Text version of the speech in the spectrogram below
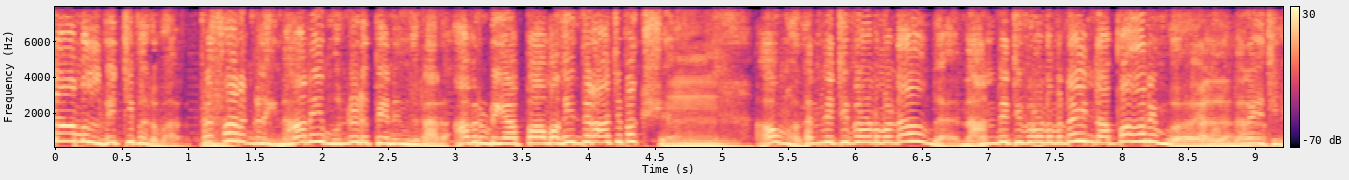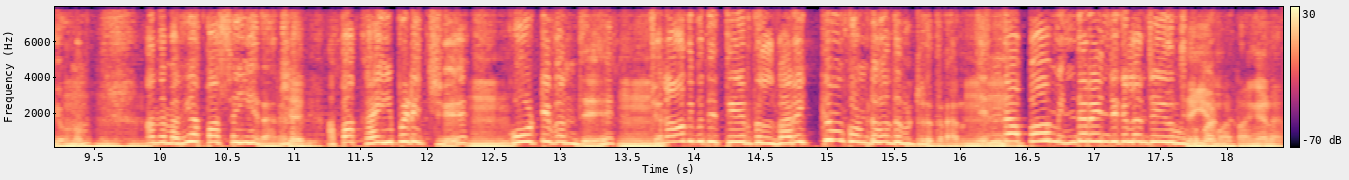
நாமல் வெற்றி பெறுவார். பிரசாரங்களை நானே முன்னெடுப்பேன் என்கிறார் அவருடைய அப்பா மஹிந்த ராஜபக்ஷ. அவ மகன் வெற்றி பெறணும்னா நான் வெற்றி பெறணும்னா இந்த அப்பா தானே நிறைய செய்யணும். அந்த மாதிரி அப்பா செய்யறாரு. அப்பா கைப்பிடிச்சு கூட்டி வந்து ஜனாதிபதி தேர்தல் வரைக்கும் கொண்டு வந்து விட்டு எந்த அப்பாவும் இந்த ரேஞ்சுக்கெல்லாம் செய்து மாட்டாங்க.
